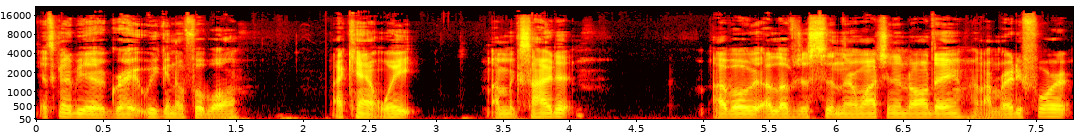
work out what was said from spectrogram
It's going to be a great weekend of football. I can't wait. I'm excited. I've always, I love just sitting there watching it all day, and I'm ready for it.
